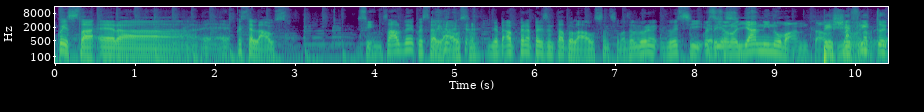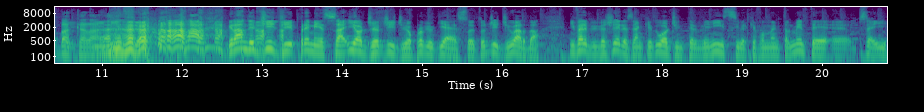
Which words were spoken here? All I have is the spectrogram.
E questa era. eh, eh, questa è l'house. Sì. Salve, questa è l'house. Vi abbiamo appena presentato l'house. Insomma, se dove- dovessi. Questi riass- sono gli anni 90. Pesce Ma- fritto e baccalà. Grande Gigi, premessa, io oggi a Gigi ho proprio chiesto, ho detto Gigi guarda, mi farebbe piacere se anche tu oggi intervenissi perché fondamentalmente eh, sei...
